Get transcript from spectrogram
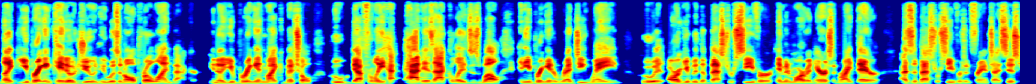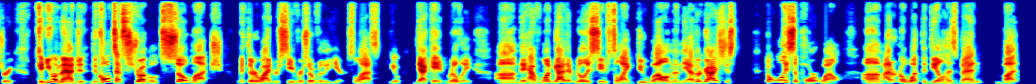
like you bring in Cato June, who was an all pro linebacker. You know, you bring in Mike Mitchell, who definitely ha- had his accolades as well. And you bring in Reggie Wayne, who is arguably the best receiver, him and Marvin Harrison right there as the best receivers in franchise history. Can you imagine? The Colts have struggled so much with their wide receivers over the years, the last you know decade, really. Um, they have one guy that really seems to like do well, and then the other guys just don't really support well. Um, I don't know what the deal has been, but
